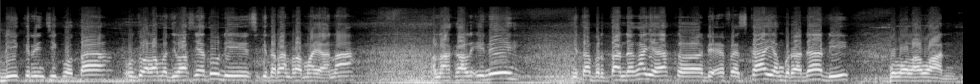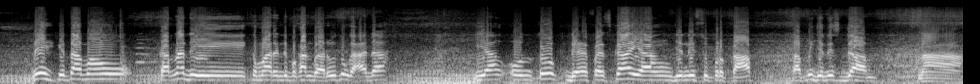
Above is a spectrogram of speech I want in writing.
di Kerinci Kota. Untuk alamat jelasnya tuh di sekitaran Ramayana. Nah kali ini kita bertandang aja ke DFSK yang berada di Pulau Lawan. Nih kita mau karena di kemarin di Pekanbaru tuh nggak ada yang untuk DFSK yang jenis Super Cup tapi jenis dam. Nah,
